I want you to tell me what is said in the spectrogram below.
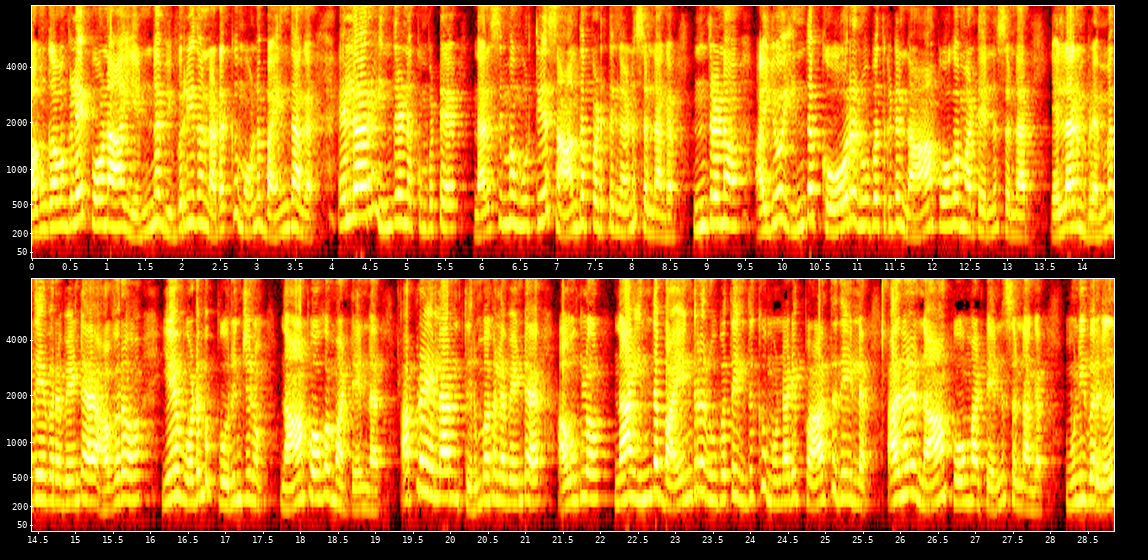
அவங்க அவங்களே போனால் என்ன விபரீதம் நடக்குமோன்னு பயந்தாங்க. எல்லாரும் இந்திரனை கும்பிட்டு நரசிம்மமூர்த்தியை சாந்தப்படுத்துங்கன்னு சொன்னாங்க. இந்திரனும் ஐயோ இந்த கோர ரூபத்துக்கிட்ட நான் போக மாட்டேன்னு சொன்னார். எல்லாரும் பிரம்மதேவரை வேண்ட அவரோ என் உடம்பு பொறிஞ்சிடும் நான் போக மாட்டேன்னார். அப்புறம் எல்லாரும் திரும்பகளை வேண்ட அவங்களோ நான் இந்த பயங்கர ரூபத்தை இதுக்கு முன்னாடி பார்த்ததே இல்லை. அதனால நான் போக மாட்டேன்னு சொன்னாங்க. முனிவர்கள்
